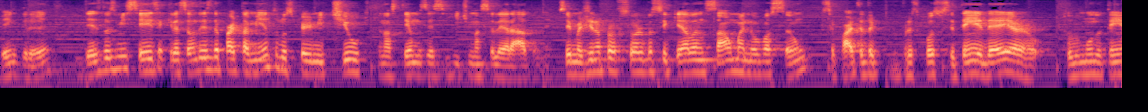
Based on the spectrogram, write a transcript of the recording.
bem grande. Desde 2006, a criação desse departamento nos permitiu que nós temos esse ritmo acelerado. Né? Você imagina, professor, você quer lançar uma inovação, você parte do pressuposto, você tem a ideia, todo mundo tem,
